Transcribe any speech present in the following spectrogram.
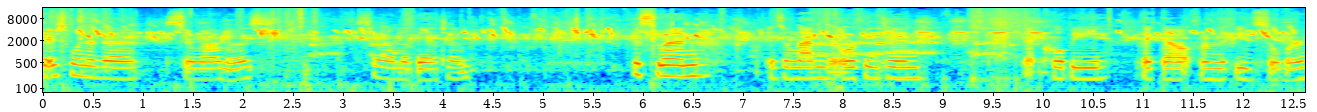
Here's one of the Seramas, Serama Bantam. This one is a Lavender Orpington that Colby picked out from the feed store.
